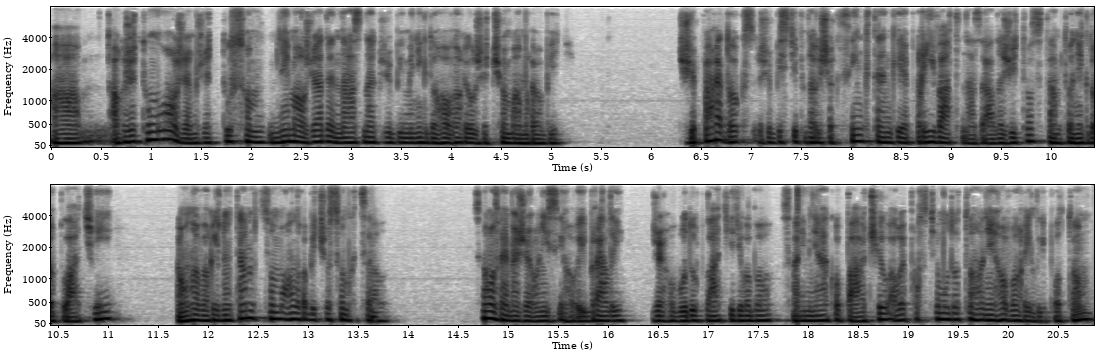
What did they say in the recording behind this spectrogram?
A, ale že tu môžem, že tu som nemal žiaden náznak, že by mi niekto hovoril, že čo mám robiť. Čiže paradox, že by ste povedali, že think tank je privátna záležitosť, tam to niekto platí a on hovorí, no tam som mohol robiť, čo som chcel. Samozrejme, že oni si ho vybrali, že ho budú platiť, lebo sa im nejako páčil, ale proste mu do toho nehovorili potom.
